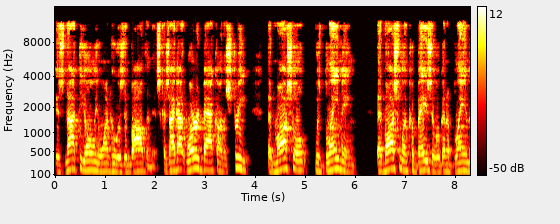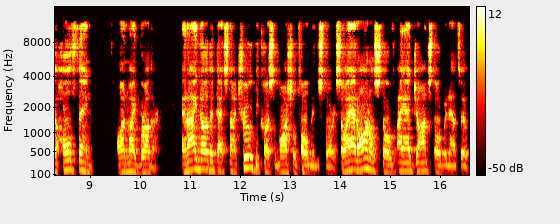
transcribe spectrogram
is not the only one who was involved in this. Because I got word back on the street that Marshall was blaming, that Marshall and Cabeza were going to blame the whole thing on my brother. And I know that that's not true because the Marshall told me the story. So I had Arnold Stover, I had John Stover now too.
